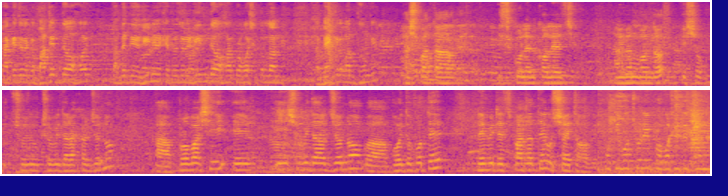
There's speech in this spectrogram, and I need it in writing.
তাকে যেন একটা বাজেট দেওয়া হয় তাদেরকে ঋণের ক্ষেত্রে যদি ঋণ দেওয়া হয় প্রবাসী কল্যাণ ব্যাংকের মাধ্যমে। হাসপাতাল স্কুল অ্যান্ড কলেজ বিমানবন্দর এসব সুযোগ সুবিধা রাখার জন্য প্রবাসী এই এই সুবিধার জন্য আহ, বৈধ পথে রেমিটেন্স পাঠাতে উৎসাহিত হবে। প্রতি বছরই প্রবাসীদের জন্য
